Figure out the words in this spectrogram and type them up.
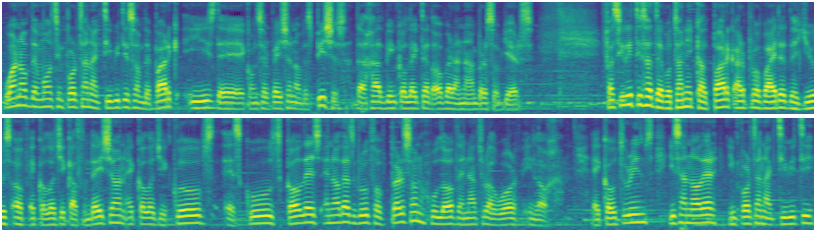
One of the most important activities of the park is the conservation of species that have been collected over a number of years. Facilities at the Botanical Park are provided the use of Ecological Foundation, ecology clubs, schools, college, and other groups of persons who love the natural world in Loja. Ecotourism is another important activity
